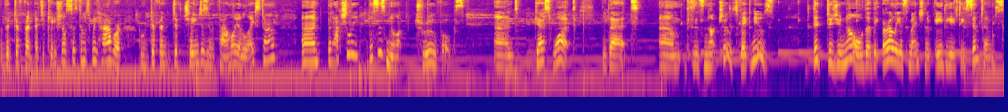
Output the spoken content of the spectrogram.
the different educational systems we have, or um, different diff- changes in family and lifestyle. And but actually, this is not true, folks. And guess what? That um, this is not true. It's fake news. Did, did you know that the earliest mention of ADHD symptoms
